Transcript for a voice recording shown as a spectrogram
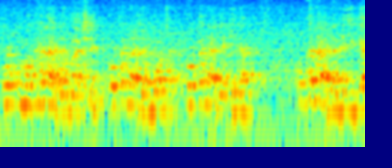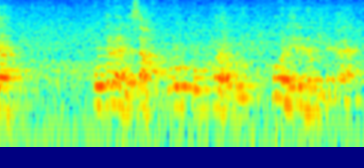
ko kuma kana da mashin ko kana da mota ko kana da gida ko kana da riga ko kana da sa ko kuma rago. Ko wani irin nau'i na kaya.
